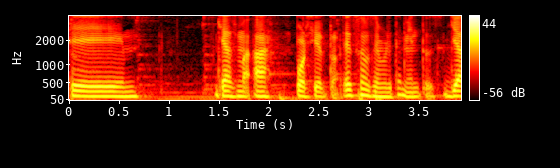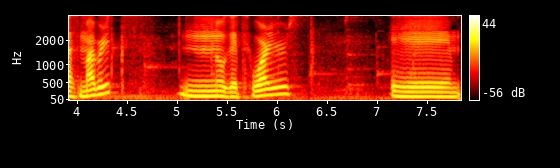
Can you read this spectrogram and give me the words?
Eh, Jazz ah, por cierto, estos son los enfrentamientos: Jazz Mavericks, Nuggets Warriors, eh,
